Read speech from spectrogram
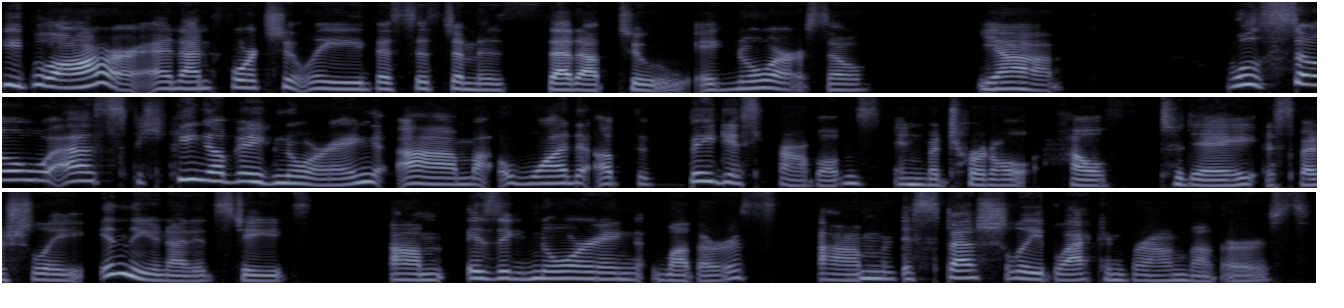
people are, and unfortunately, the system is set up to ignore. So, yeah. Well, so uh, speaking of ignoring, um, one of the biggest problems in maternal health today, especially in the United States, um, is ignoring mothers, um, especially Black and Brown mothers.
